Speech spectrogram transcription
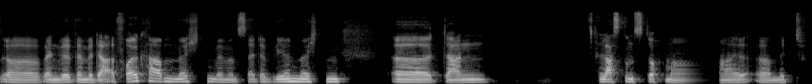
äh, wenn, wir, wenn wir da Erfolg haben möchten, wenn wir uns etablieren möchten, äh, dann lasst uns doch mal äh, mit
